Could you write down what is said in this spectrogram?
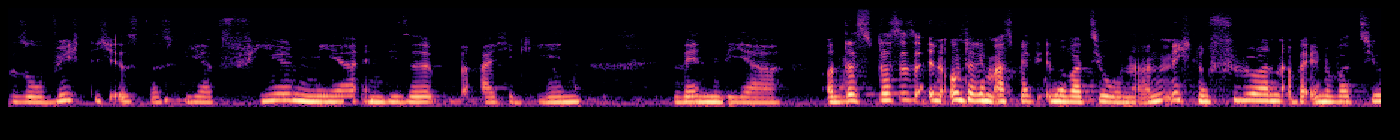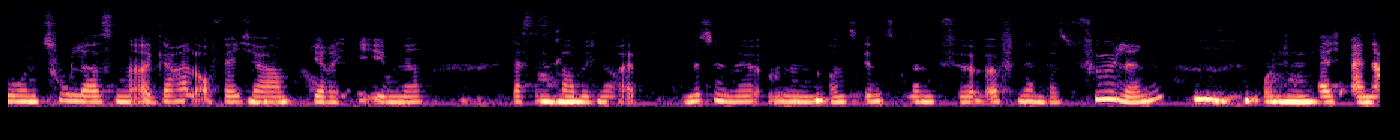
so wichtig ist, dass wir viel mehr in diese Bereiche gehen, wenn wir und das, das ist in, unter dem Aspekt Innovation an. Nicht nur führen, aber Innovation zulassen, egal auf welcher mhm. Hierarchieebene. Das ist, glaube ich, noch etwas, müssen wir mm, uns insgesamt für öffnen, das Fühlen und mhm. vielleicht eine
